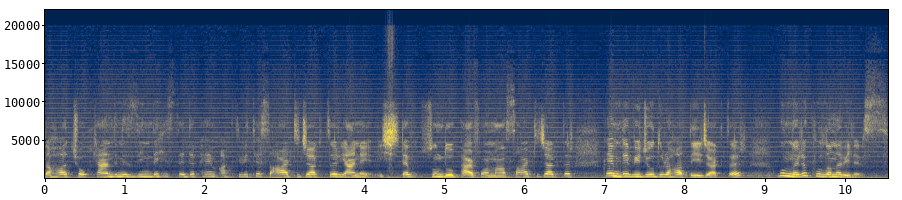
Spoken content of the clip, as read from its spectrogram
daha çok kendini zinde hissedip hem aktivitesi artacaktır. Yani işte sunduğu performansı artacaktır. Hem de vücudu rahatlayacaktır. Bunları kullanabiliriz.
